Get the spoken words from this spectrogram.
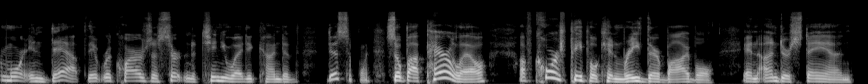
and more in depth, it requires a certain attenuated kind of discipline. So, by parallel, of course, people can read their Bible and understand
